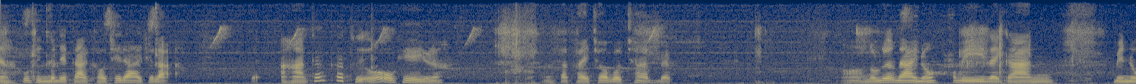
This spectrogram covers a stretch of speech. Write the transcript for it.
นะ พูดถึงบรรยากาศเขาใช้ได้ใช่ละอาหารก็ก็ถือว่าโอเคอยู่นะ ถ้าใครชอบรสชาติแบบ เราเลือกได้เนาะเขามีรายการเมนู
